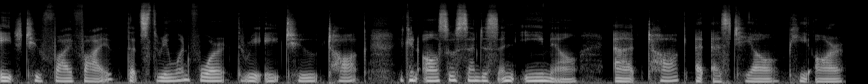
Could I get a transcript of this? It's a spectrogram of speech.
8255. That's 314 382 TALK. You can also send us an email at talk at stlpr.org.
